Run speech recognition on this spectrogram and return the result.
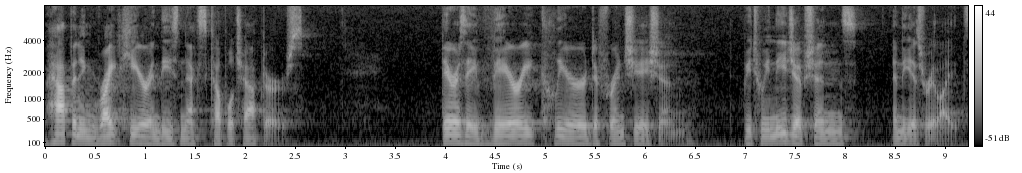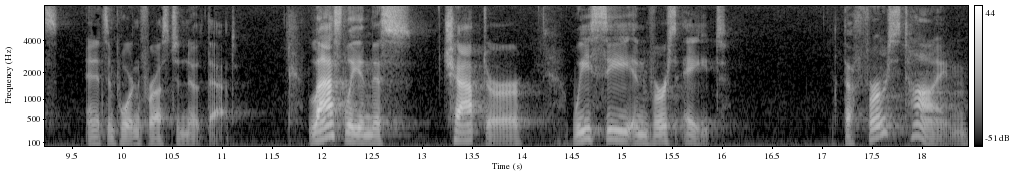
happening right here in these next couple chapters. There is a very clear differentiation between the Egyptians and the Israelites, and it's important for us to note that. Lastly, in this chapter, we see in verse 8 the first time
